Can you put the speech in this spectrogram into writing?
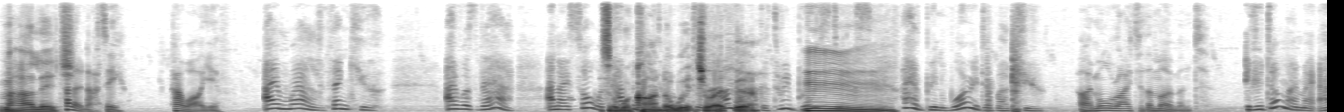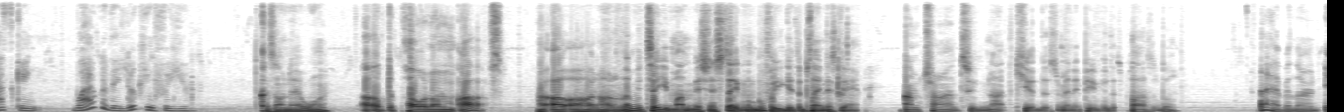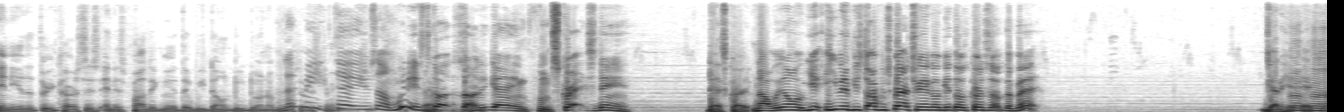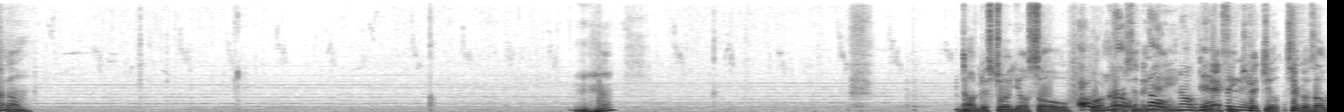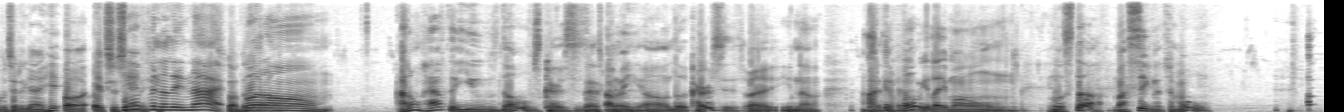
Mileage. Hello, Natty. How are you? I'm well, thank you. I was there and I saw what It's a happened Wakanda with witch right Harlow, there. The three broomsticks. Hmm. I have been worried about you. I'm all right at the moment. If you don't mind my asking, why were they looking for you? Cause on that one. Up the pole on them ops. Uh, oh, oh, oh, hold on. Let me tell you my mission statement before you get to playing this game. I'm trying to not kill as many people as possible. I haven't learned any of the three curses, and it's probably good that we don't do during the course Let of the me stream. tell you something. We need to uh, start, start the game from scratch then. That's crazy. No, we don't. Even if you start from scratch, you ain't gonna get those curses up the bat. You gotta hit X or something. Mm-hmm. Don't destroy your soul Oh, no, curse in the no, game. no, it actually definitely. trickle, trickles over to the game. Hit uh something. Definitely not. The But um, I don't have to use those curses. That's I mean, uh, little curses, right? You know, I can crazy. formulate my own little stuff, my signature move.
